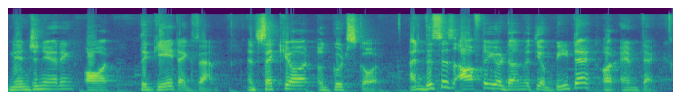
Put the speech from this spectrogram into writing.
in engineering or the GATE exam and secure a good score. And this is after you're done with your BTech or MTech.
